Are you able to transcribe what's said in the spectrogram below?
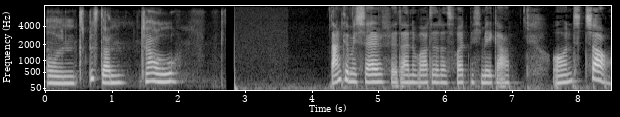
Und bis dann. Ciao. Danke, Michelle, für deine Worte. Das freut mich mega. Und ciao.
